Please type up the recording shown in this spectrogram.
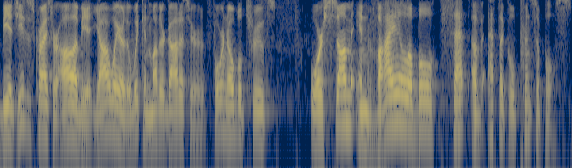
be it Jesus Christ or Allah, be it Yahweh or the Wiccan Mother Goddess or Four Noble Truths, or some inviolable set of ethical principles,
